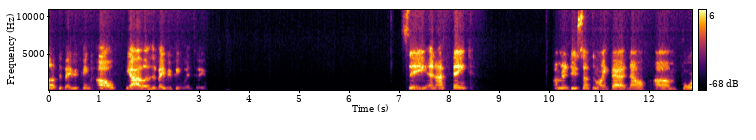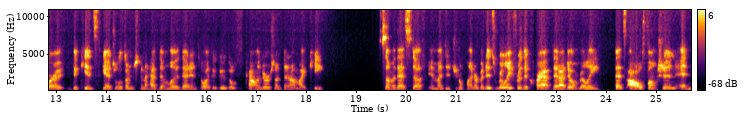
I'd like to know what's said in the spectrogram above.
Love the baby pink. Oh, yeah, I love the baby penguin too. See, and I think I'm going to do something like that now um, for the kids' schedules. I'm just going to have them load that into like a Google Calendar or something. I might keep some of that stuff in my digital planner, but it's really for the crap that I don't really. That's all function and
